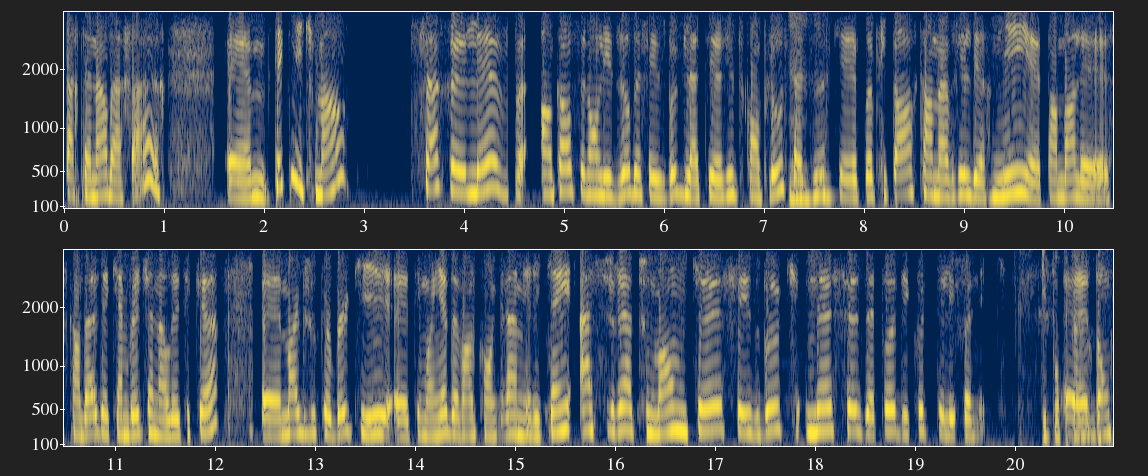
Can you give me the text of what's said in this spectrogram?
partenaires d'affaires. Euh, techniquement, ça relève encore, selon les dires de Facebook, de la théorie du complot, c'est-à-dire Mhm. que pas plus tard qu'en avril dernier, euh, pendant le scandale de Cambridge Analytica, euh, Mark Zuckerberg, qui euh, témoignait devant le Congrès américain, assurait à tout le monde que Facebook ne faisait pas d'écoute téléphonique. Et pourtant. Euh, donc,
